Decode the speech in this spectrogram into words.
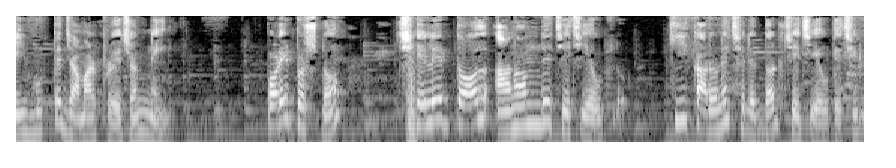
এই মুহূর্তে জামার প্রয়োজন নেই। পরের প্রশ্ন, ছেলের দল আনন্দে চেঁচিয়ে উঠল। কি কারণে ছেলের দল চেঁচিয়ে উঠেছিল?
